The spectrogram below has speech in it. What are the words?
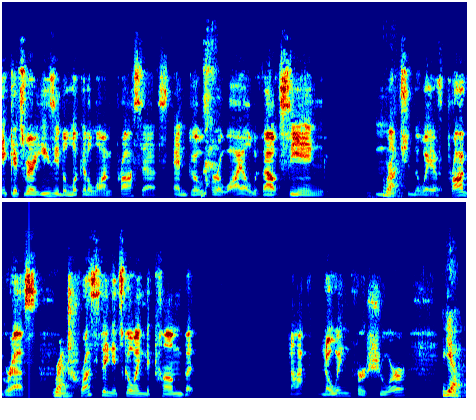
it gets very easy to look at a long process and go for a while without seeing Right. much in the way of progress, Right. trusting it's going to come, but not knowing for sure. Yeah.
